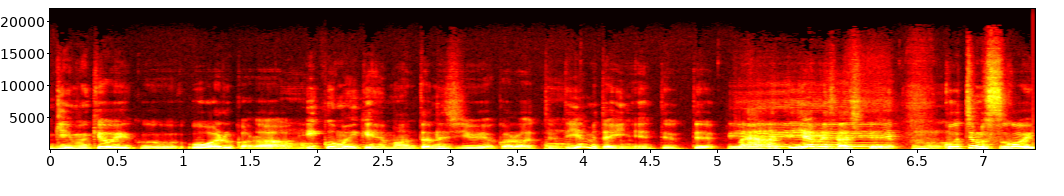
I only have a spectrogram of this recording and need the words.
義務教育終わるからうん。行くも行けへんもあんたの自由やからって言ってうん。やめたらいいねんって言ってバーンってやめさせてうん。こっちもすごい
